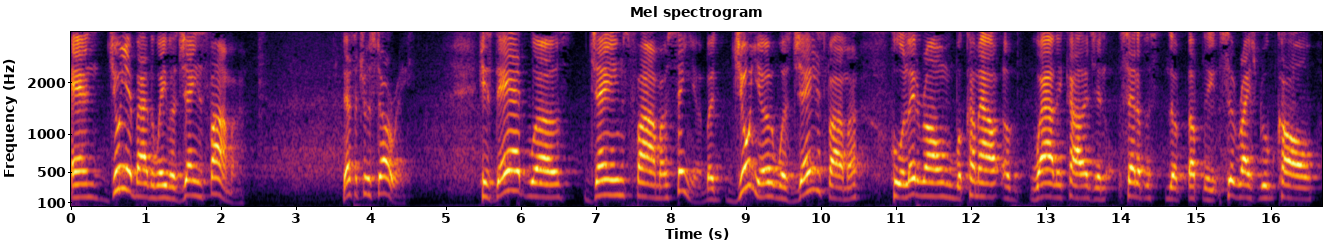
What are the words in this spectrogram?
And Junior, by the way, was James Farmer. That's a true story. His dad was James Farmer Sr., but Junior was James Farmer, who later on would come out of Wiley College and set up the, up the civil rights group called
